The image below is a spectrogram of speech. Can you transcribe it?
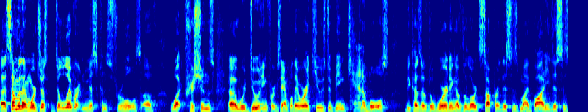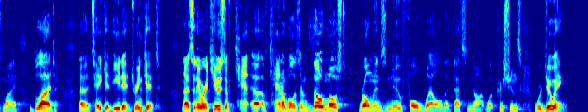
Uh, some of them were just deliberate misconstruals of what Christians uh, were doing. For example, they were accused of being cannibals because of the wording of the Lord's Supper this is my body, this is my blood. Uh, take it, eat it, drink it. Uh, so they were accused of, can- uh, of cannibalism, though most Romans knew full well that that's not what Christians were doing.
